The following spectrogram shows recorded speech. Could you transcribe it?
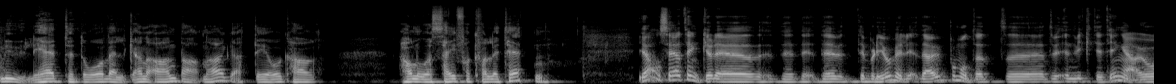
mulighet til å velge en annen barnehage, at det òg har, har, noe å si for kvaliteten. Ja, altså jeg tenker det, det, det, det blir jo veldig Det er jo på en måte et, En viktig ting er jo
